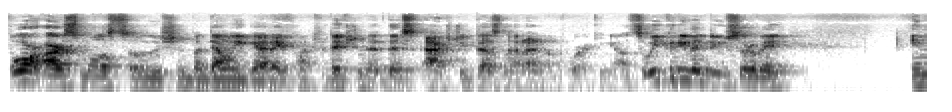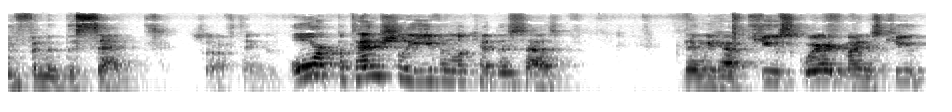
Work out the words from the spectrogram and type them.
for our smallest solution, but then we get a contradiction that this actually does not end up working out. So we could even do sort of a infinite descent sort of thing. Or potentially even look at this as, then we have q squared minus q,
